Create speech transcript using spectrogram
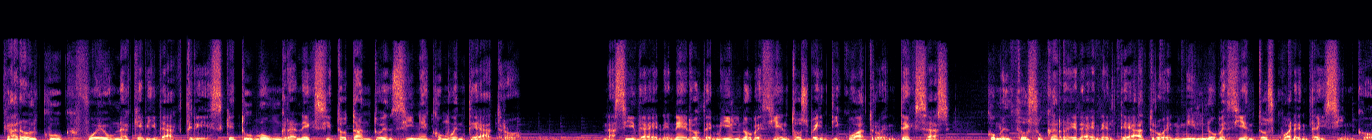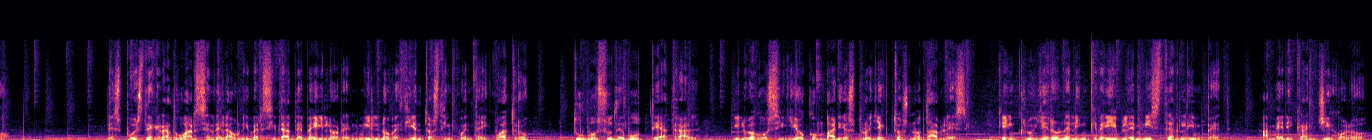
Carol Cook fue una querida actriz que tuvo un gran éxito tanto en cine como en teatro. Nacida en enero de 1924 en Texas, comenzó su carrera en el teatro en 1945. Después de graduarse de la Universidad de Baylor en 1954, tuvo su debut teatral y luego siguió con varios proyectos notables que incluyeron el increíble Mr. Limpet, American Gigolo,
